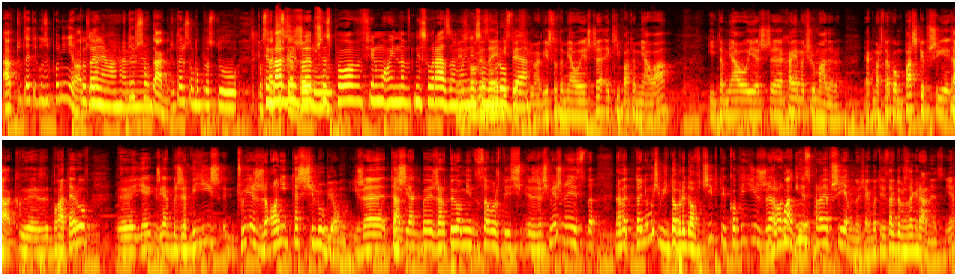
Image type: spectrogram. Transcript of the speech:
a tutaj tego zupełnie nie ma. Tutaj nie ma chemii, Tutaj już są gagi, tutaj już są po prostu Tym bardziej, że przez połowę filmu oni nawet nie są razem, To oni nie są w zajebiste grupie. w filmach. Wiesz co to miało jeszcze? Ekipa to miała. I to miało jeszcze How I Met Your Mother. Jak masz taką paczkę przyje- Tak. y, bohaterów, y, że jakby, że widzisz, czujesz, że oni też się lubią i że też Tak. jakby żartują między sobą, że to jest, że śmieszne jest, to, nawet to nie musi być dobry dowcip, tylko widzisz, że on Dokładnie. im sprawia przyjemność, jakby to jest tak dobrze zagrane, nie?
